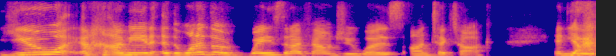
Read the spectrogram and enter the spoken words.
you i mean the, one of the ways that i found you was on tiktok and you Yeah.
